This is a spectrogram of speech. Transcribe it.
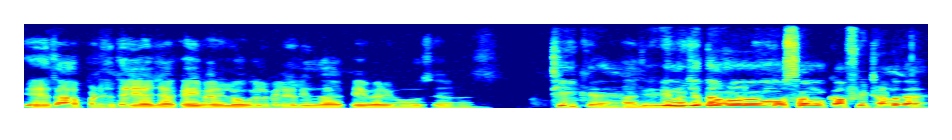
ਇਹ ਤਾਂ ਆਪਣੇ ਤੇ ਆ ਜਾਂ ਕਈ ਵਾਰੀ ਲੋਕਲ ਵੀ ਲੈ ਲਈਦਾ ਕਈ ਵਾਰੀ ਹੋਲਸੇਲ ਠੀਕ ਹੈ। ਤੇ ਹਾਂਜੀ। ਇਹਨੂੰ ਜਿੱਦਾਂ ਹੁਣ ਮੌਸਮ ਕਾਫੀ ਠੰਡ ਦਾ ਹੈ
